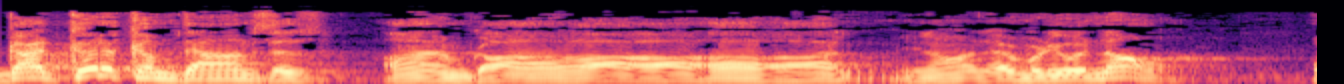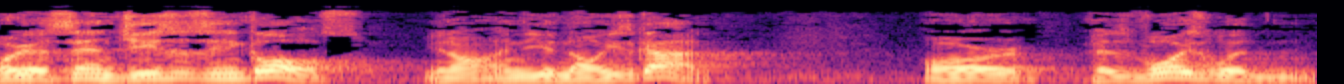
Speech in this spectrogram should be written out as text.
God could have come down and says, I am God, you know, and everybody would know. Or you send Jesus and he goes, you know, and you know he's God. Or his voice would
